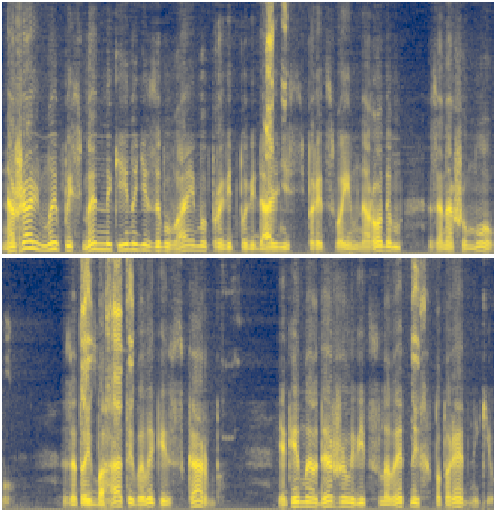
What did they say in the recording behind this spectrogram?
На жаль, ми, письменники, іноді забуваємо про відповідальність перед своїм народом за нашу мову, за той багатий великий скарб, який ми одержали від славетних попередників.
